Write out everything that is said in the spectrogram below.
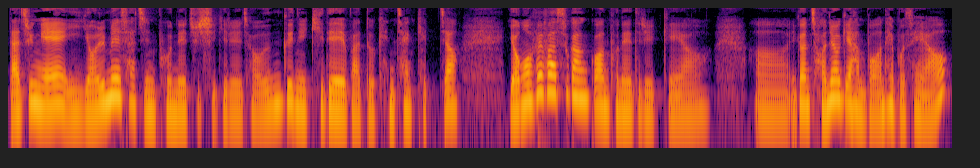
나중에 이 열매 사진 보내주시기를 저 은근히 기대해봐도 괜찮겠죠? 영어 회화 수강권 보내드릴게요. 어, 이건 저녁에 한번 해보세요.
